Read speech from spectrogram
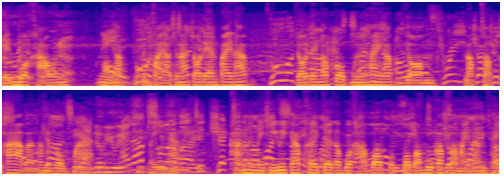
เป็นบัวขาวของนี่ครับเป็นฝ่ายเอาชนะจอแดนไปนะครับ จอแดนก็ปรบมือให้ครับ ยอมรับสับภาพนะท่านผู้ชมมานี่ฮะครั้งหนึ่งในชีวิตครับ เคยเจอกับบัวขาวปอปอปามูครับสมัยนั้นใช้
